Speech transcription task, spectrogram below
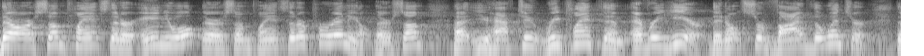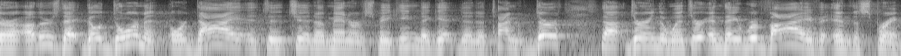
There are some plants that are annual. There are some plants that are perennial. There are some uh, you have to replant them every year. They don't survive the winter. There are others that go dormant or die, to, to in a manner of speaking. They get in a time of dearth uh, during the winter and they revive in the spring.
